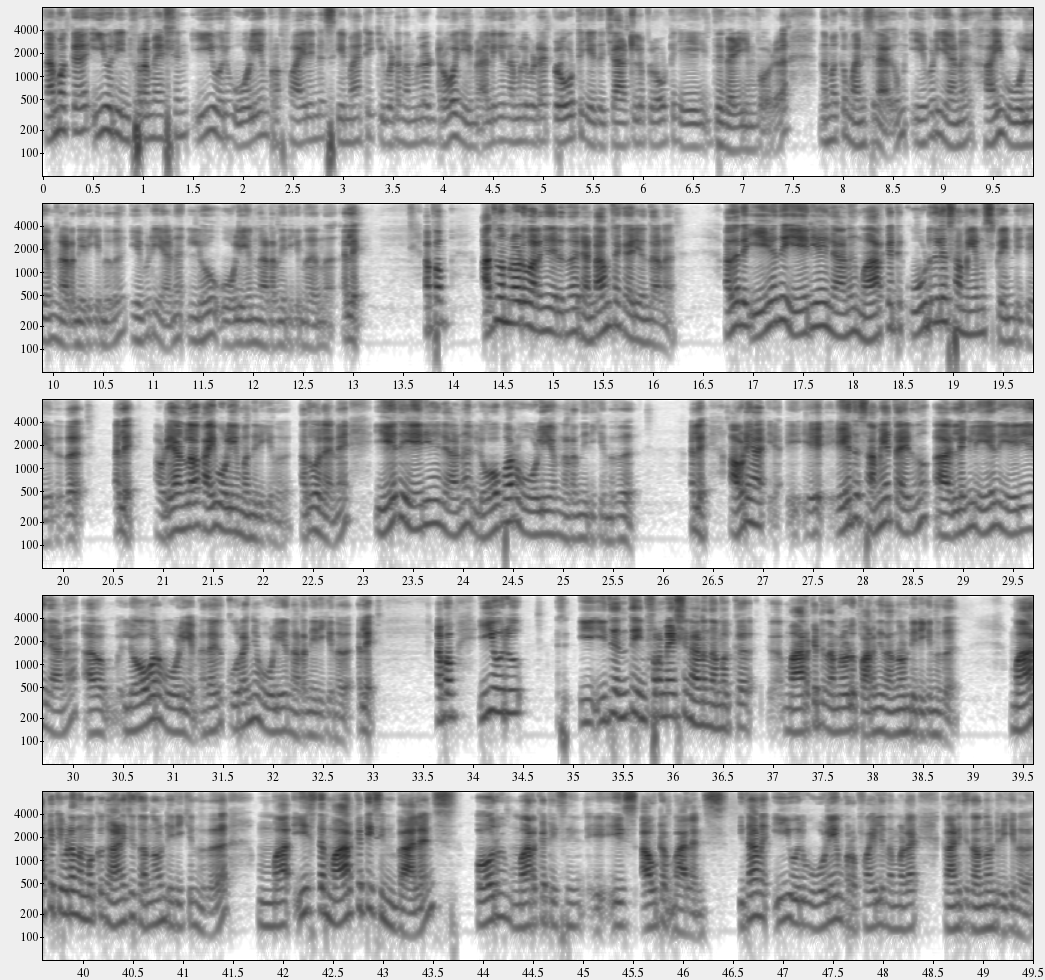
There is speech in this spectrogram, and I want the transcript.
നമുക്ക് ഈ ഒരു ഇൻഫർമേഷൻ ഈ ഒരു വോളിയം പ്രൊഫൈലിന്റെ സ്കിമാറ്റിക് ഇവിടെ നമ്മൾ ഡ്രോ ചെയ്യുമ്പോൾ അല്ലെങ്കിൽ നമ്മളിവിടെ പ്ലോട്ട് ചെയ്ത് ചാർട്ടിൽ പ്ലോട്ട് ചെയ്ത് കഴിയുമ്പോൾ നമുക്ക് മനസ്സിലാകും എവിടെയാണ് ഹൈ വോളിയം നടന്നിരിക്കുന്നത് എവിടെയാണ് ലോ വോളിയം നടന്നിരിക്കുന്നതെന്ന് അല്ലേ? അപ്പം അത് നമ്മളോട് പറഞ്ഞു തരുന്ന രണ്ടാമത്തെ കാര്യം എന്താണ്? അതായത് ഏത് ഏരിയയിലാണ് മാർക്കറ്റ് കൂടുതൽ സമയം സ്പെൻഡ് ചെയ്തത്? അല്ലേ? അവിടെയാണല്ലോ ഹൈ വോളിയം വന്നിരിക്കുന്നത്. അതുപോലെ തന്നെ ഏത് ഏരിയയിലാണ് ലോവർ വോളിയം നടന്നിരിക്കുന്നത്? അല്ലേ? അവിടെ ഏത് സമയത്തായിരുന്നു അല്ലെങ്കിൽ ഏത് ഏരിയയിലാണ് ലോവർ വോളിയം അതായത് കുറഞ്ഞ വോളിയം നടന്നിരിക്കുന്നത്? അല്ലേ? അപ്പം ഈ ഒരു ഇതെന്ത് ഇൻഫർമേഷൻ ആണ് നമുക്ക് മാർക്കറ്റ് നമ്മളോട് പറഞ്ഞു തന്നുകൊണ്ടിരിക്കുന്നത് മാർക്കറ്റ് ഇവിടെ നമുക്ക് കാണിച്ച് തന്നുകൊണ്ടിരിക്കുന്നത് is the market is in balance or market is is out of balance ഇതാണ് ഈ ഒരു വോളിയം പ്രൊഫൈൽ നമ്മളെ കാണിച്ച് തന്നുകൊണ്ടിരിക്കുന്നത്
